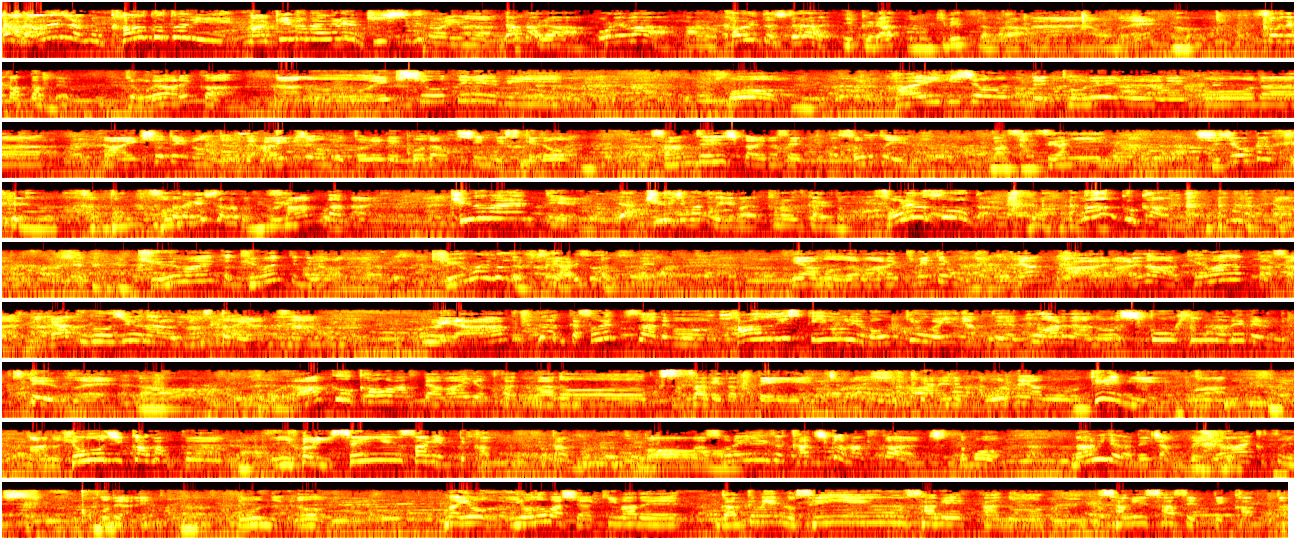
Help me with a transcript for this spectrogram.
あ、ダメじゃん、もう買うことに負けの流れが喫してたわ、今。だから俺はあの買うとしたらいくらってもう決めてたから。あー、なるほどね。うん。それで買ったんだよ。じゃあ俺あれか、あのー、液晶テレビをハイビジョンで撮れるレコーダー、あ、液晶テレビ持ってるんでハイビジョンで撮れるレコーダー欲しいんですけど、3000円しかありませんとかそういうこと言うの。まあさすがに市場価格よりもそどんそんだけ下だと無理3万ない。9万円って言うよ。いや90万とか言えば必ず買えると思うそれはそうだよ。何個買うんだよ。9万円か、9万円って言ってなかった？9万円だったら普通にありそうだけどねいやもうでもあれ決めてるもんね500あーでもあれだ9万円だったらさ250なら売りますとか言われてさ無理だな。ってなんかそれってさでもハードディスク容量が大きい方がいいなってもうあれだあの嗜好品のレベルに来てるのであ500を買おうなんて甘いよとかあの靴下げたっていいんじゃないし。いやねでも俺ねあのテレビはあの表示価格より1000円下げて買ったのあまあ、それが勝ちか負けかちょっともう涙が出ちゃうんで言わないことにしここではね、思うんだけどまあ、よヨドバシ秋葉で額面の1000円を下げあの下げさせて買った。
